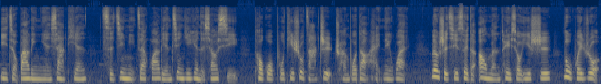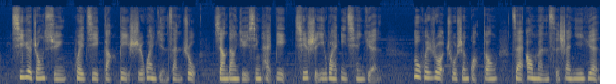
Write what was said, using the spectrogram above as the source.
一九八零年夏天，慈济你在花莲建医院的消息，透过《菩提树》杂志传播到海内外。六十七岁的澳门退休医师陆辉若，七月中旬。汇集港币十万元赞助，相当于新台币七十一万一千元。陆辉若出生广东，在澳门慈善医院、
